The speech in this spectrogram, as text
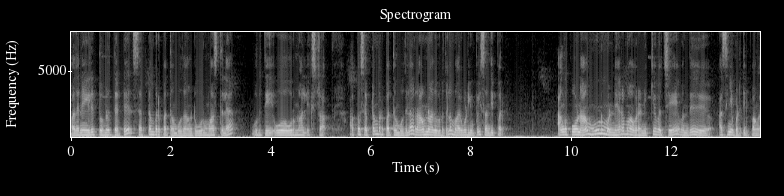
பதினேழு தொண்ணூத்தெட்டு செப்டம்பர் பத்தொம்போது அங்கிட்ட ஒரு மாதத்தில் ஒரு தே ஒரு நாள் எக்ஸ்ட்ரா அப்போ செப்டம்பர் பத்தொம்போதில் ராமநாதபுரத்தில் மறுபடியும் போய் சந்திப்பார். அங்கே போனால் மூணு மணி நேரமாக அவரை நிற்க வச்சே வந்து அசிங்கப்படுத்தியிருப்பாங்க.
